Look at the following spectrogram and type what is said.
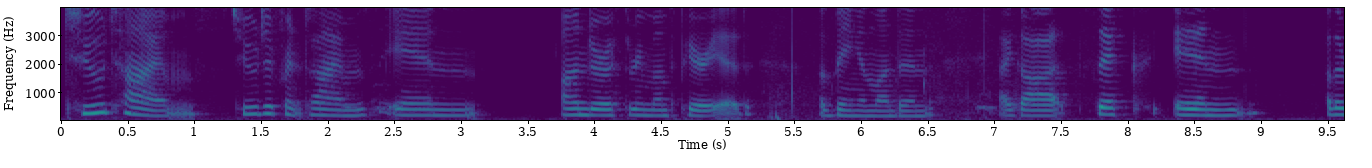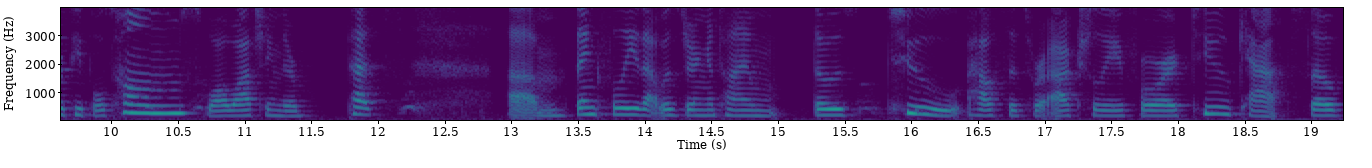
two times, two different times in under a three month period of being in London. I got sick in other people's homes while watching their pets. Um, thankfully, that was during a time those two house sits were actually for two cats. So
